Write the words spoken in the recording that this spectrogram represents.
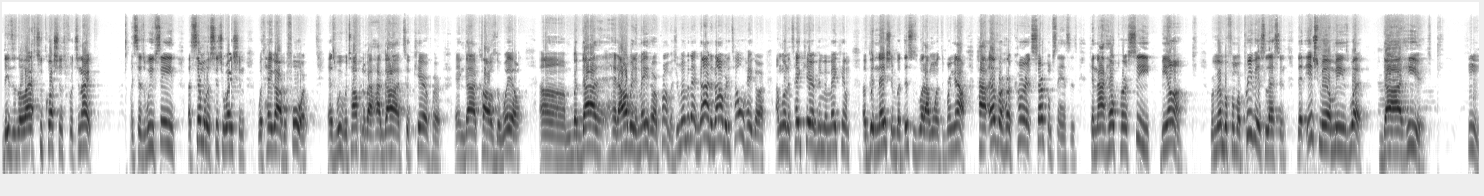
These are the last two questions for tonight. It says, We've seen a similar situation with Hagar before, as we were talking about how God took care of her and God caused the well um, but God had already made her a promise. Remember that God had already told Hagar, I'm going to take care of him and make him a good nation, but this is what I want to bring out. However, her current circumstances cannot help her see beyond. Remember from a previous lesson that Ishmael means what? God hears. Hmm.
